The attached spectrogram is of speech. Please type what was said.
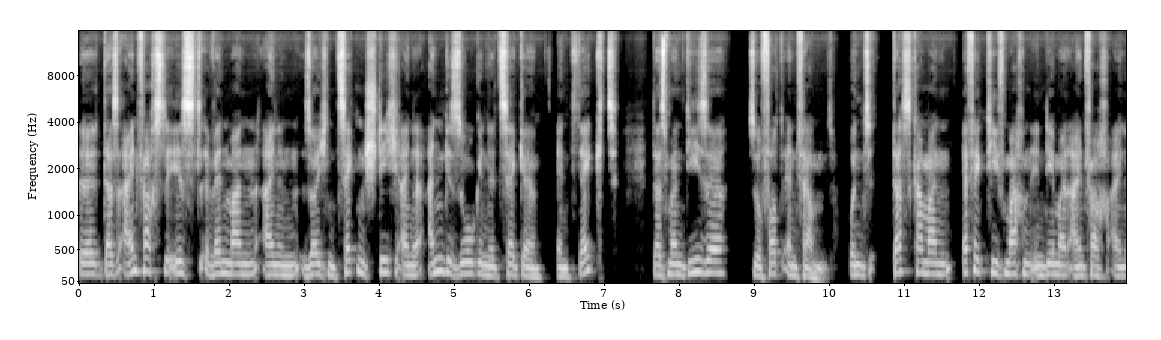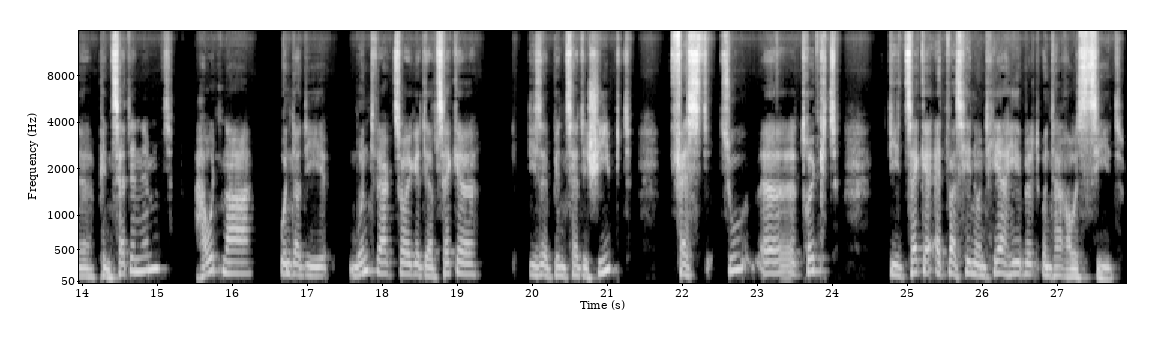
Äh, das Einfachste ist, wenn man einen solchen Zeckenstich, eine angesogene Zecke entdeckt, dass man diese sofort entfernt. Und das kann man effektiv machen, indem man einfach eine Pinzette nimmt, hautnah unter die Mundwerkzeuge der Zecke diese Pinzette schiebt, fest zudrückt, die Zecke etwas hin und her hebelt und herauszieht.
